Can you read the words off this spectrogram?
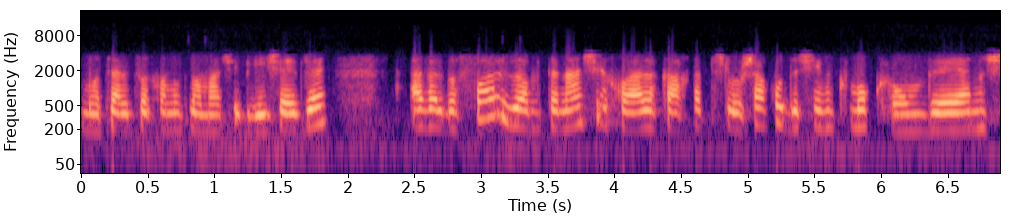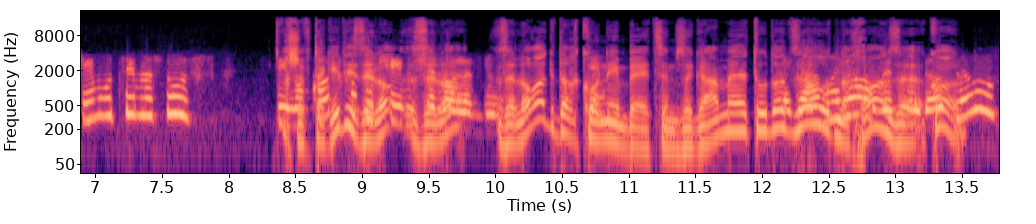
המועצה לצרכנות ממש הדגישה את זה. אבל בפועל זו המתנה שיכולה לקחת שלושה חודשים כמו כלום, ואנשים רוצים לטוס. עכשיו תגידי, זה לא, זה, לא, זה לא רק דרכונים כן. בעצם, זה גם uh, תעודות זהות, לא, נכון? זה, זה הכל. זהות.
